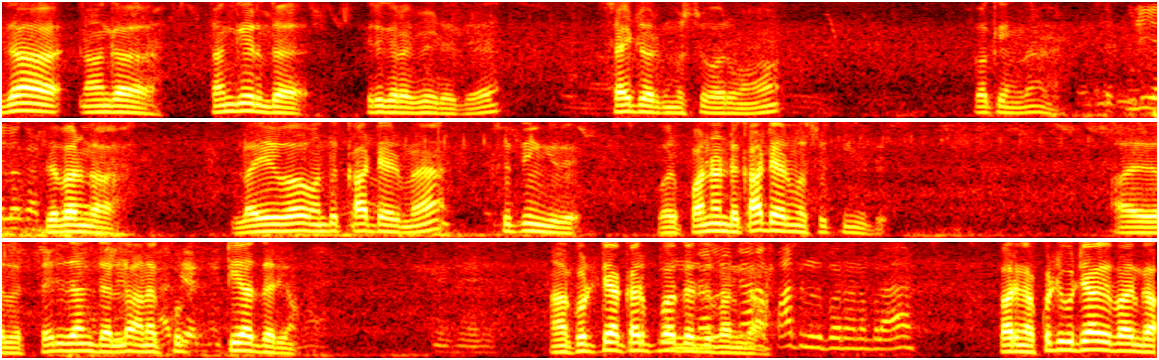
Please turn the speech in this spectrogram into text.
இதான் நாங்கள் தங்கியிருந்த இருக்கிற வீடு இது. சைட் ஒர்க் முடிச்சுட்டு வருவோம். ஓகேங்களா? இது பாருங்க. லைவாக வந்து காட்டு எருமை சுற்றிங்குது ஒரு பன்னெண்டு காட்டு எருமை சுற்றிங்குது அது இதில் தெரியுதான்னு தெரியல ஆனால் குட்டியாக தெரியும். ஆ குட்டியாக கருப்பாக தெரியுது பாருங்க. பாருங்க குட்டி குட்டியாக பாருங்க.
